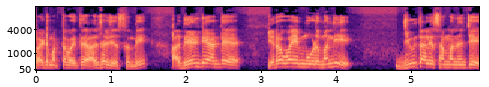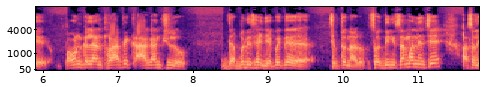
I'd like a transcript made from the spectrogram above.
బయట మొత్తం అయితే అలసలు చేస్తుంది. అదేంటి అంటే ఇరవై మూడు మంది జీవితాలకు సంబంధించి పవన్ కళ్యాణ్ ట్రాఫిక్ ఆకాంక్షలు దెబ్బతీసాయని చెప్పి అయితే చెప్తున్నారు. సో దీనికి సంబంధించి అసలు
